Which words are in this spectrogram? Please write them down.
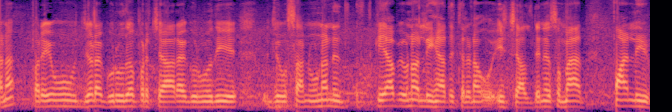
ਹਨਾ ਪਰ ਇਹ ਉਹ ਜਿਹੜਾ ਗੁਰੂ ਦਾ ਪ੍ਰਚਾਰ ਹੈ ਗੁਰੂ ਦੀ ਜੋ ਸਾਨੂੰ ਉਹਨਾਂ ਨੇ ਕਿਹਾ ਵੀ ਉਹਨਾਂ ਲੀਹਾਂ ਤੇ ਚੱਲਣਾ ਉਹ ਇਹ ਚੱਲਦੇ ਨੇ ਸੋ ਮੈਂ finally you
